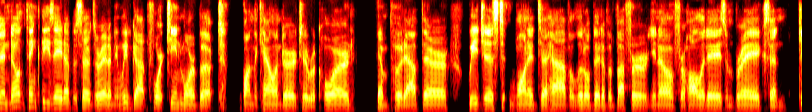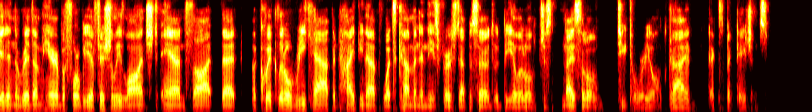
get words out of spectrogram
and don't think these eight episodes are it. I mean, we've got 14 more booked on the calendar to record and put out there. We just wanted to have a little bit of a buffer, you know, for holidays and breaks and get in the rhythm here before we officially launched and thought that a quick little recap and hyping up what's coming in these first episodes would be a little just nice little tutorial guide expectations.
